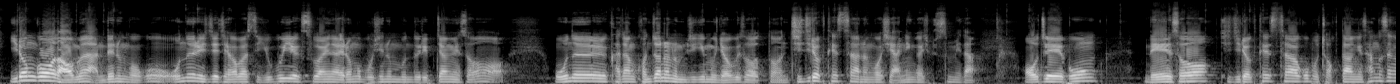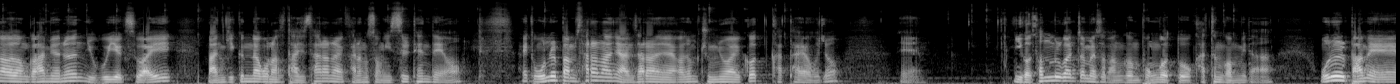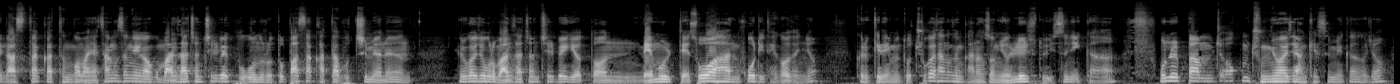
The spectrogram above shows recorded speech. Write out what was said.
이런 거 나오면 안 되는 거고 오늘 이제 제가 봤을 때 UVXY나 이런 거 보시는 분들 입장에서 오늘 가장 건전한 움직임은 여기서 어떤 지지력 테스트하는 것이 아닌가 싶습니다. 어제 봉 내에서 지지력 테스트하고 뭐 적당히 상승하던가 하면은 UVXY 만기 끝나고 나서 다시 살아날 가능성이 있을 텐데요. 하여튼 오늘 밤 살아나냐 안 살아나냐가 좀 중요할 것 같아요. 그죠? 예. 이거 선물 관점에서 방금 본 것도 같은 겁니다. 오늘 밤에 나스닥 같은 거 만약 상승해가고 14,700 부근으로 또 바싹 갖다 붙이면은 결과적으로 14,700이었던 매물대 소화한 꼴이 되거든요. 그렇게 되면 또 추가 상승 가능성 열릴 수도 있으니까 오늘 밤 조금 중요하지 않겠습니까? 그죠?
